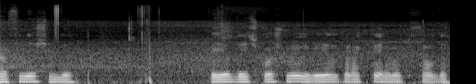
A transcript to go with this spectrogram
Rafinha şimdi. Bale de hiç koşmuyor ki. Bale bıraktı ya maçı saldı.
